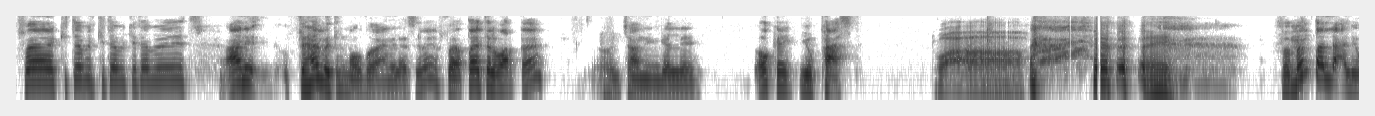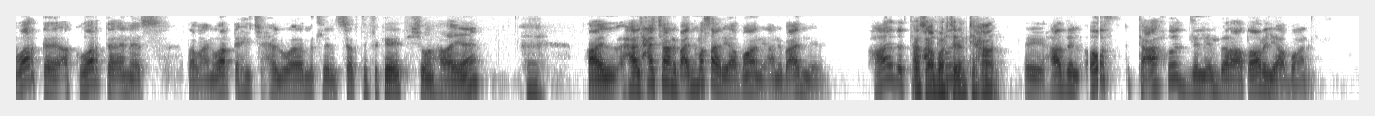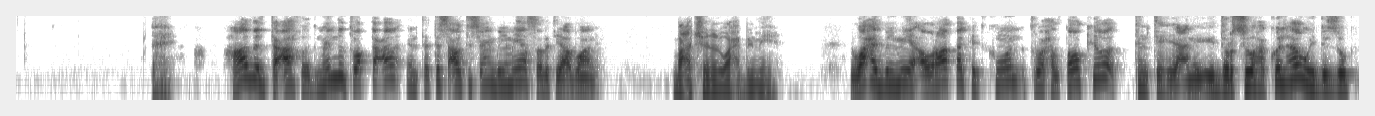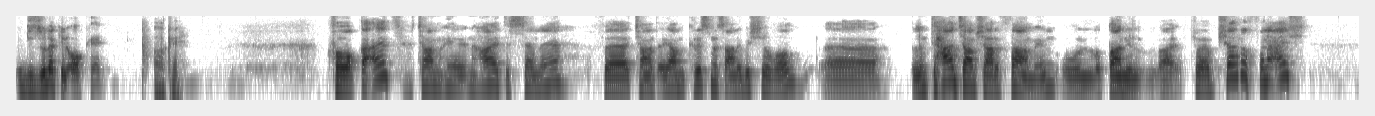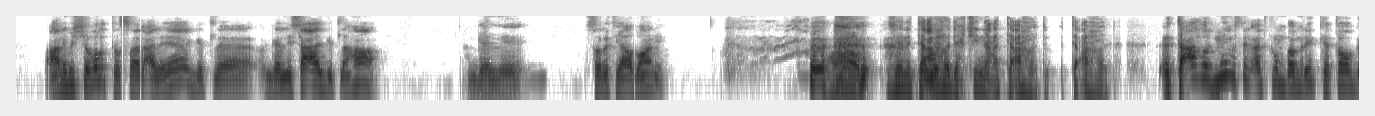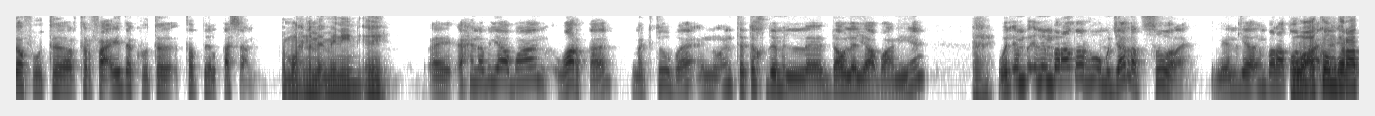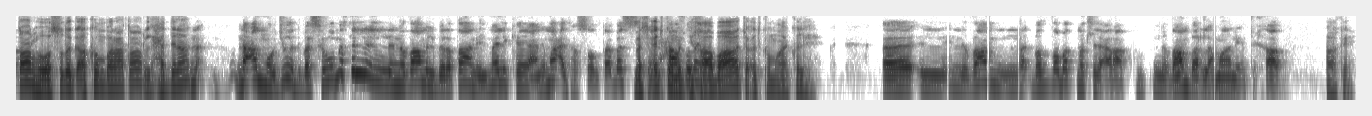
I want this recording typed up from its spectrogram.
فكتبت كتبت كتبت. أنا فهمت الموضوع يعني الأسئلة فأعطيت الورقة. كان قال لي okay you passed wow. إيه. فمن طلع لي ورقة أكو ورقة إنس. طبعا ورقة هيك حلوة مثل ال certificate شلون هاي إيه. هاي هاي الحكي أنا بعد ما صار ياباني أنا بعدني. هذا بس عبرت الامتحان. اي هذا ال oath تعهد للإمبراطور الياباني. إيه. هذا التعهد من توقعه أنت 99% صرت ياباني. بعد شنو الواحد بالمية؟ الواحد بالمية أوراقك تكون تروح لطوكيو تنتهي يعني يدرسوها كلها ويدزوك يدزوا لك ال okay. okay. فوقعت كان هي نهاية السنة فكانت أيام كريسماس أنا بالشغل آه الامتحان كان بشهر الثامن والثاني ال- فبشهر 12 أنا بالشغل اتصل عليه قلت له قال لي سعد قلت له ها. قال لي صرت ياباني. واو زين التعهد احكي لنا على التعهد. التعهد. التعهد مو مثل عندكم بأمريكا توقف وترفع إيدك وتعطي القسم. مو إحنا مؤمنين إيه. اي إحنا باليابان ورقة مكتوبة إنه أنت تخدم الدولة اليابانية. أي. والامبراطور هو مجرد صورة لأن الامبراطور هو أكو إمبراطور؟ هو صدق أكو إمبراطور؟ لحد الآن؟ نعم موجود بس هو مثل النظام البريطاني الملكة يعني ما عندها سلطة بس بس عندكم انتخابات وعندكم هاي كلها. آه النظام بالضبط مثل العراق نظام برلماني انتخابي. okay.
